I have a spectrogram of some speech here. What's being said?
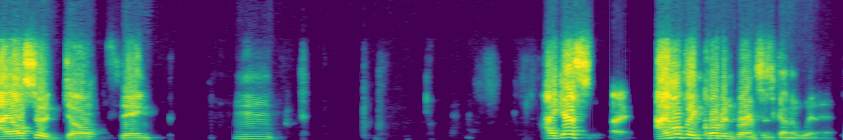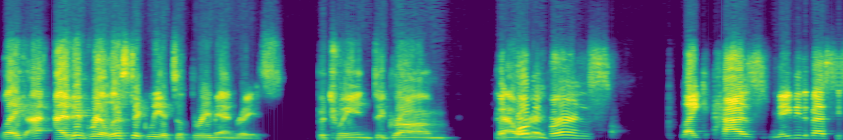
I also don't think. Mm, I guess I, I don't think Corbin Burnes is going to win it. Like I, I think realistically, it's a three man race between Degrom. But Corbin Burnes, like, has maybe the best,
